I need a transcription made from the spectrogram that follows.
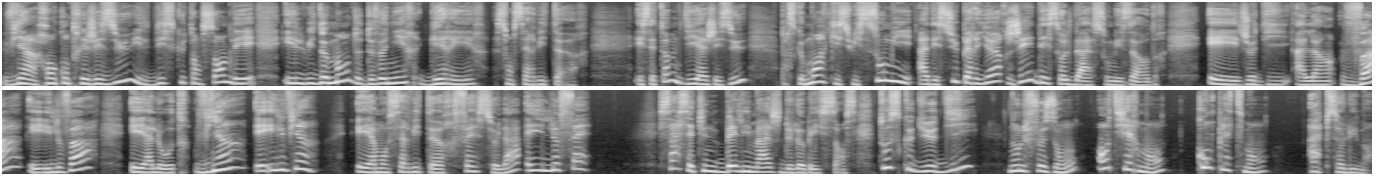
vient rencontrer Jésus, ils discutent ensemble et il lui demande de venir guérir son serviteur. Et cet homme dit à Jésus, parce que moi qui suis soumis à des supérieurs, j'ai des soldats sous mes ordres. Et je dis à l'un, va, et il va, et à l'autre, viens, et il vient. Et à mon serviteur, fais cela, et il le fait. Ça, c'est une belle image de l'obéissance. Tout ce que Dieu dit, nous le faisons entièrement, complètement, absolument.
